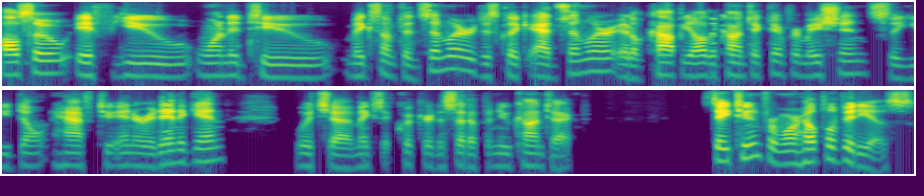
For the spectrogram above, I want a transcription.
Also, if you wanted to make something similar, just click add similar. It'll copy all the contact information so you don't have to enter it in again, which uh, makes it quicker to set up a new contact. Stay tuned for more helpful videos.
